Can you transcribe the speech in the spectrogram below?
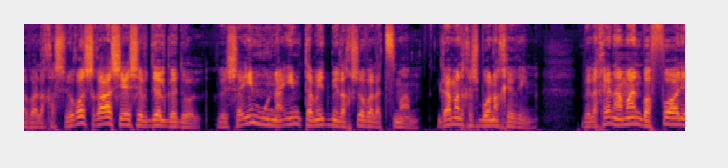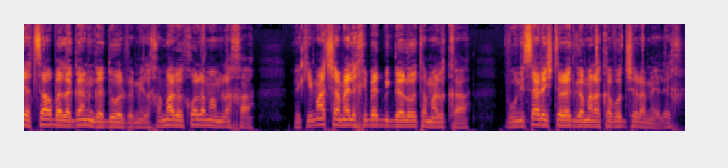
אבל אחשוורוש ראה שיש הבדל גדול. רשעים מונעים תמיד מלחשוב על עצמם, גם על חשבון אחרים. ולכן המן בפועל יצר בלגן גדול ומלחמה בכל הממלכה, וכמעט שהמלך איבד בגללו את המלכה, והוא ניסה להשתלט גם על הכבוד של המלך.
